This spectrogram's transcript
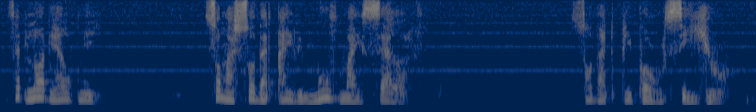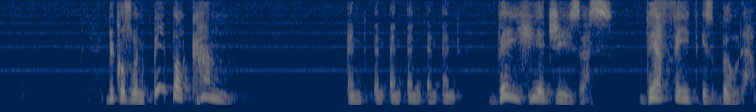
I said, Lord, help me. So much so that I remove myself so that people will see you. Because when people come and, and, and, and, and, and they hear Jesus, their faith is built up.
